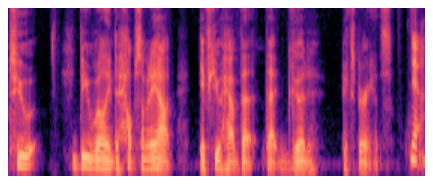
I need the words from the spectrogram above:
to be willing to help somebody out if you have that that good experience. Yeah.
